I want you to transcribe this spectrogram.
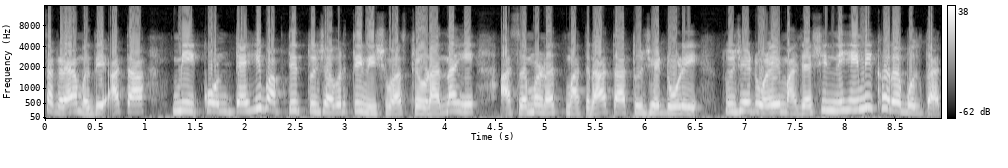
सगळ्यामध्ये आता मी कोणत्याही बाबतीत तुझ्यावरती विश्वास ठेवणार नाही असं म्हणत मात्र आता तुझे डोळे तुझे डोळे माझ्याशी नेहमी खरं बोलतात.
